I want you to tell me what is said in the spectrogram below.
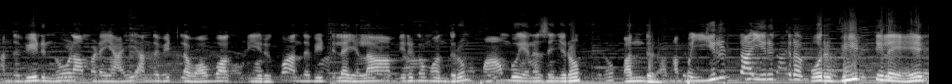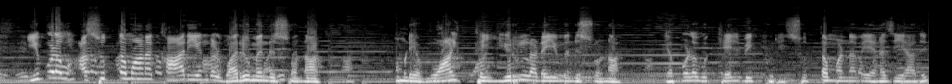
அந்த வீடு நூலாம்படையாகி அந்த வீட்டுல வவ்வா குடி இருக்கும் அந்த வீட்டுல எல்லா மிருகம் வந்துடும் பாம்பு என்ன செஞ்சிடும் வந்துடும் அப்போ இருட்டா இருக்கிற ஒரு வீட்டிலே இவ்வளவு அசுத்தமான காரியங்கள் வரும் என்று சொன்னார் நம்முடைய வாழ்க்கை இருளடையும் என்று சொன்னார் எவ்வளவு கேள்விக்குறி. சுத்தம் பண்ணவே என்ன செய்யாது?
